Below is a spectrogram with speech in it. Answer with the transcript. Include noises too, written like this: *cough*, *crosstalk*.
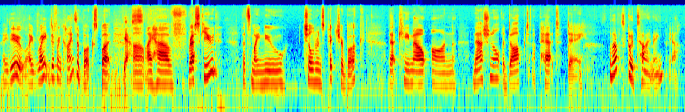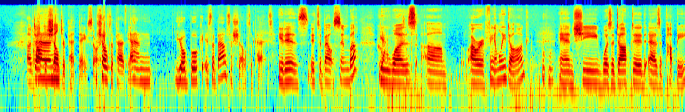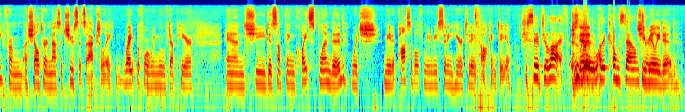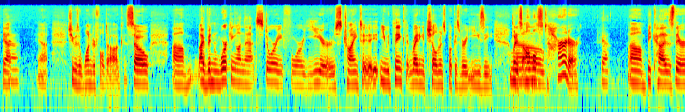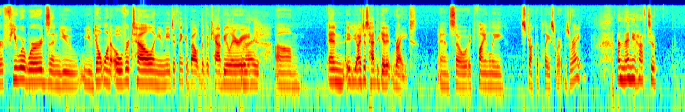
I do. I write different kinds of books, but Yes. uh, I have Rescued. That's my new children's picture book that came out on National Adopt a Pet Day. Well, that was good timing. Yeah. Adopt a Shelter Pet Day, sorry. Shelter pet. Yeah. And your book is about a shelter pet. It is. It's about Simba, who Yeah. was um, our family dog, Mm-hmm. and she was adopted as a puppy from a shelter in Massachusetts, actually, right before we moved up here. And she did something quite splendid, which made it possible for me to be sitting here today *laughs* talking to you. She saved your life. She is did. really what it comes down She to. really did. Yeah. Yeah. yeah. She was a wonderful dog. So um, I've been working on that story for years, trying to. You would think that writing a children's book is very easy, but it's almost harder. Yeah. Um, because there are fewer words and you, you don't want to overtell and you need to think about the vocabulary. Right. Um, and it, I just had to get it right. And so it finally struck a place where it was right. And then you have to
